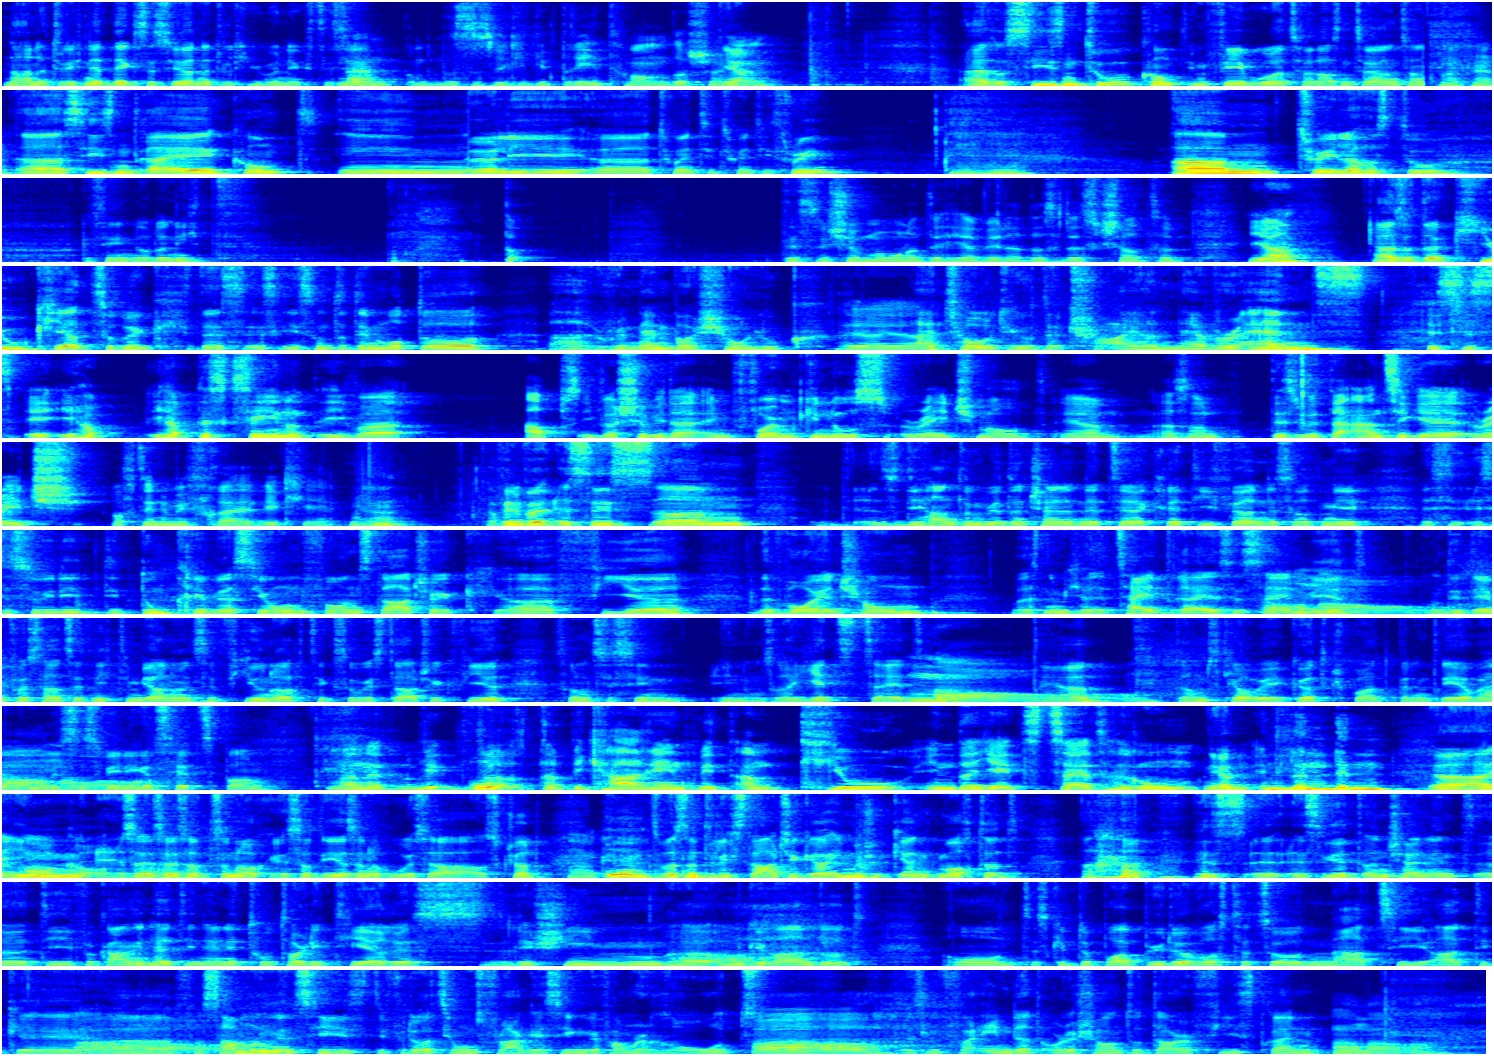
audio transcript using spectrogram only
Nein, natürlich nicht nächstes Jahr, natürlich übernächstes Jahr. Nein, um dass sie es wirklich gedreht haben, das schon. Ja. Also Season 2 kommt im Februar 2022. Okay. Äh, Season 3 kommt in Early äh, 2023. Ähm, Trailer hast du gesehen oder nicht? Das ist schon Monate her wieder, dass ich das geschaut habe. Ja, Also der Q kehrt zurück. Das ist, ist unter dem Motto äh, Remember Jean-Luc. ja, ja. I told you the trial never ends. Es ist, ich habe ich hab das gesehen und ich war, abs, ich war schon wieder im vollen Genuss Rage-Mode. Ja, also das wird der einzige Rage, auf den ich mich freue, wirklich. Ja. Auf jeden Fall, es ist, ähm, also die Handlung wird anscheinend nicht sehr kreativ werden. Es, hat mir, es, es ist so wie die, die dunkle Version von Star Trek äh, 4, The Voyage Home, weil es nämlich eine Zeitreise sein Oh wird. Und in dem Fall sind sie jetzt nicht im Jahr 1984, so wie Star Trek 4, sondern sie sind in unserer Jetztzeit. No. Ja, da haben sie, glaube ich, Geld gespart bei den Dreharbeiten, Oh müssen sie weniger Sets bauen. Nein, nicht, wie, der, Picard rennt mit einem Q in der Jetztzeit herum Ja. in, in London. Äh, in, Oh also, also es, hat so nach, es hat eher so nach USA ausgeschaut. Okay. Und was natürlich Star Trek ja immer schon gern gemacht hat, es, es wird anscheinend äh, die Vergangenheit in ein totalitäres Regime äh, Oh. umgewandelt. Und es gibt ein paar Bilder, wo du halt so Nazi-artige äh, Versammlungen siehst. Die Föderationsflagge ist irgendwie auf einmal rot. Oh, Ein bisschen verändert, alle schauen total fies rein. oh no.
